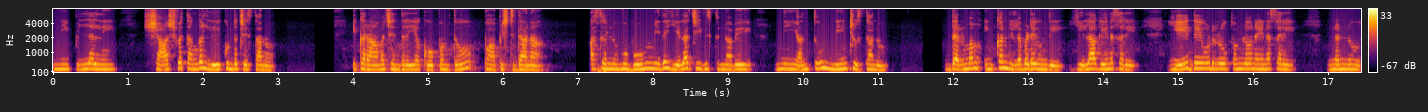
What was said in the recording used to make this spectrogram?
నీ పిల్లల్ని శాశ్వతంగా లేకుండా చేస్తాను. ఇక రామచంద్రయ్య కోపంతో పాపిష్టిదానా అసలు నువ్వు భూమి మీద ఎలా జీవిస్తున్నావే? నీ అంతు నేను చూస్తాను. ధర్మం ఇంకా నిలబడే ఉంది. ఎలాగైనా సరే ఏ దేవుడి రూపంలోనైనా సరే నన్ను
